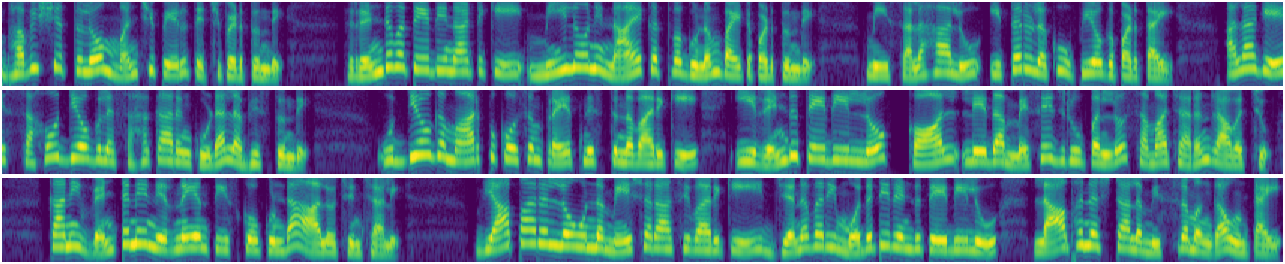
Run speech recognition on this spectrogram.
భవిష్యత్తులో మంచి పేరు తెచ్చిపెడుతుంది. రెండవ తేదీ నాటికి మీలోని నాయకత్వ గుణం బయటపడుతుంది. మీ సలహాలు ఇతరులకు ఉపయోగపడతాయి. అలాగే సహోద్యోగుల సహకారం కూడా లభిస్తుంది. ఉద్యోగ మార్పు కోసం ప్రయత్నిస్తున్న వారికి ఈ రెండు తేదీల్లో కాల్ లేదా మెసేజ్ రూపంలో సమాచారం రావచ్చు. కానీ వెంటనే నిర్ణయం తీసుకోకుండా ఆలోచించాలి. వ్యాపారంలో ఉన్న మేషరాశివారికి జనవరి మొదటి రెండు తేదీలు లాభనష్టాల మిశ్రమంగా ఉంటాయి.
